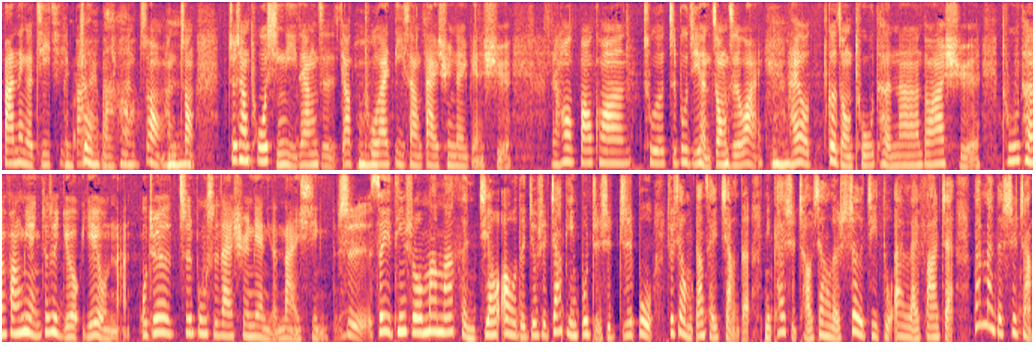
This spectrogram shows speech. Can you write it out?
搬那个机器，很重吧？很重很重，就像拖行李这样子，要拖在地上带去那边学。然后包括除了织布机很重之外，嗯、还有各种图腾啊都要学。图腾方面就是有也有难，我觉得织布是在训练你的耐性。是，所以听说妈妈很骄傲的，就是家平不只是织布，就像我们刚才讲的，你开始朝向了设计图案来发展，慢慢的市场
